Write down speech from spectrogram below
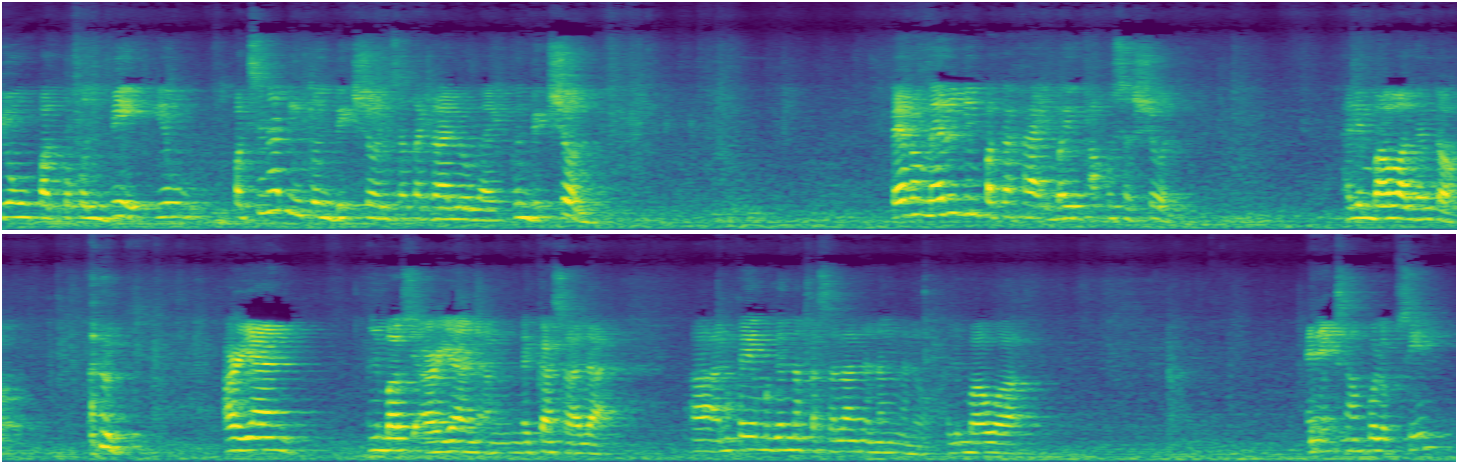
Yung pagkukonvict, yung pag sinabing conviction sa Tagalog ay conviction. Pero meron yung pagkakaiba yung akusasyon. Halimbawa, ganito. Aryan, halimbawa si Aryan ang nagkasala. Ah, ano kaya magandang kasalanan ng ano? Halimbawa, an example of sin?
